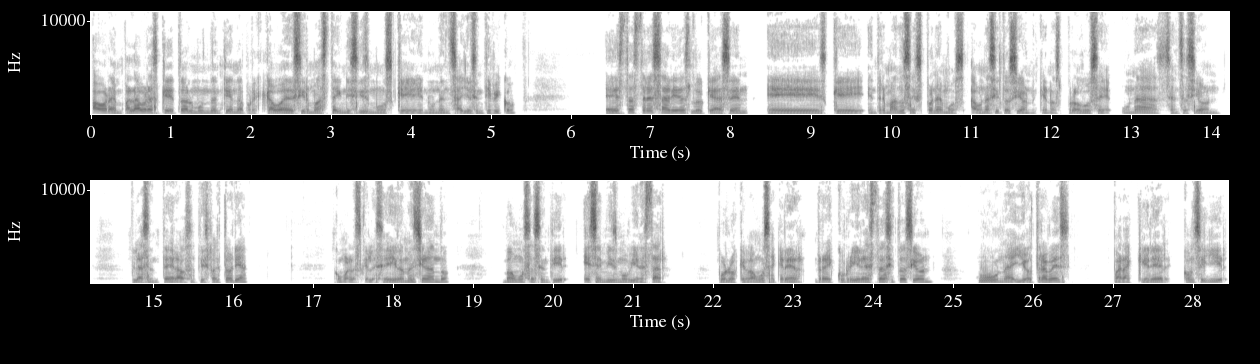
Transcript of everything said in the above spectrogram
Ahora, en palabras que todo el mundo entienda, porque acabo de decir más tecnicismos que en un ensayo científico, estas tres áreas lo que hacen es que entre más nos exponemos a una situación que nos produce una sensación placentera o satisfactoria, como las que les he ido mencionando, vamos a sentir ese mismo bienestar, por lo que vamos a querer recurrir a esta situación una y otra vez para querer conseguir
